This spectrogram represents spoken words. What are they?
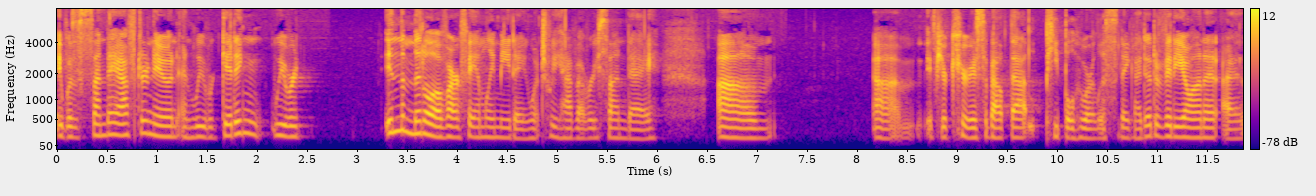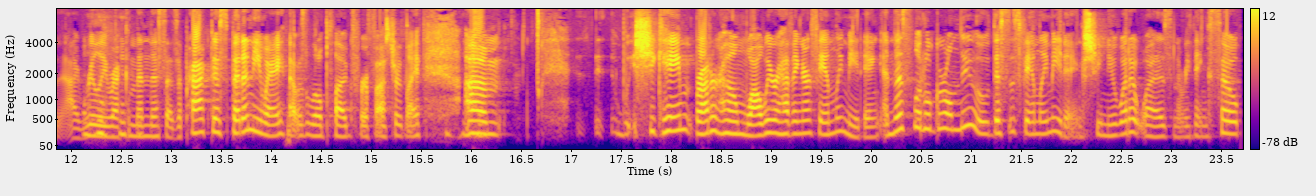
It was a Sunday afternoon, and we were getting, we were in the middle of our family meeting, which we have every Sunday. Um, um, if you're curious about that, people who are listening, I did a video on it. I, I really recommend this as a practice. But anyway, that was a little plug for fostered life. Mm-hmm. Um, she came, brought her home while we were having our family meeting, and this little girl knew this is family meeting. She knew what it was and everything. So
